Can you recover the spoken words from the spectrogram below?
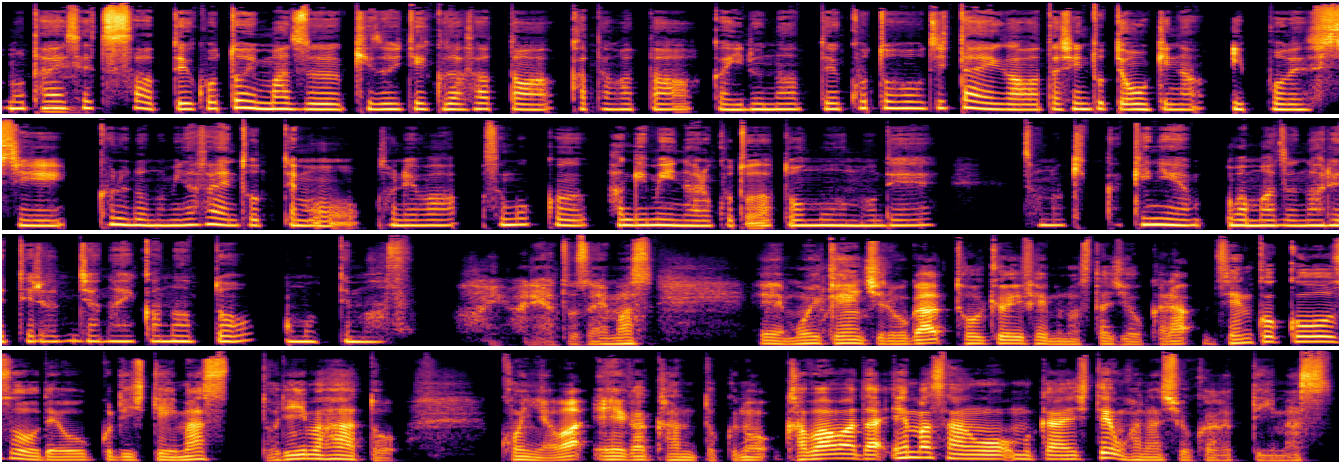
の大切さっていうことにまず気づいてくださった方々がいるなっていうこと自体が私にとって大きな一歩ですしクルドの皆さんにとってもそれはすごく励みになることだと思うのでそのきっかけにはまず慣れてるんじゃないかなと思ってます。はい、ありがとうございます。えー、森健一郎が東京 FM のスタジオから全国放送でお送りしていますドリームハート。今夜は映画監督の川和田恵馬さんをお迎えしてお話を伺っています。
